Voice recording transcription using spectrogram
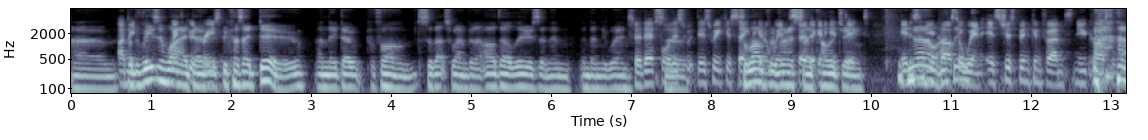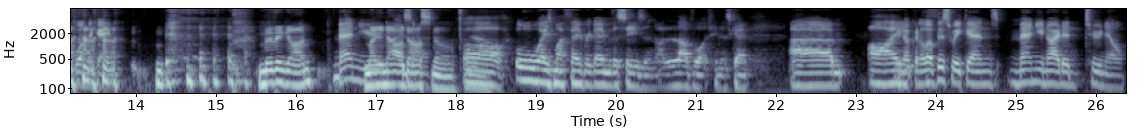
Um, I but mean, the with- reason why with I don't reason. is because I do, and they don't perform. So that's why I'm like, oh, they'll lose, and then and then they win. So therefore, this So- this week you're saying they're going to win, reverse so they're going to get psychology. dicked. It is No, a I Newcastle think- win. It's just been confirmed. Newcastle have won the game. Moving on, Man U, Man United, Arsenal. Arsenal. Oh, always my favourite game of the season. I love watching this game. Um, I You're not going to love this weekend. Man United 2 0.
